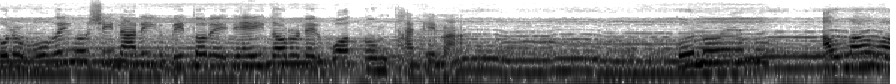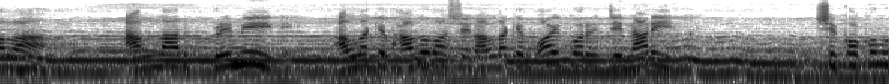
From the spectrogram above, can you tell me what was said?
কোনো মহিষী নারীর ভিতরে এই ধরনের বদন থাকে না। কোনো আল্লাহ আল্লাহর প্রেমিক আল্লাহকে ভালোবাসেন, আল্লাহকে ভয় করে যে নারী, সে কখনো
